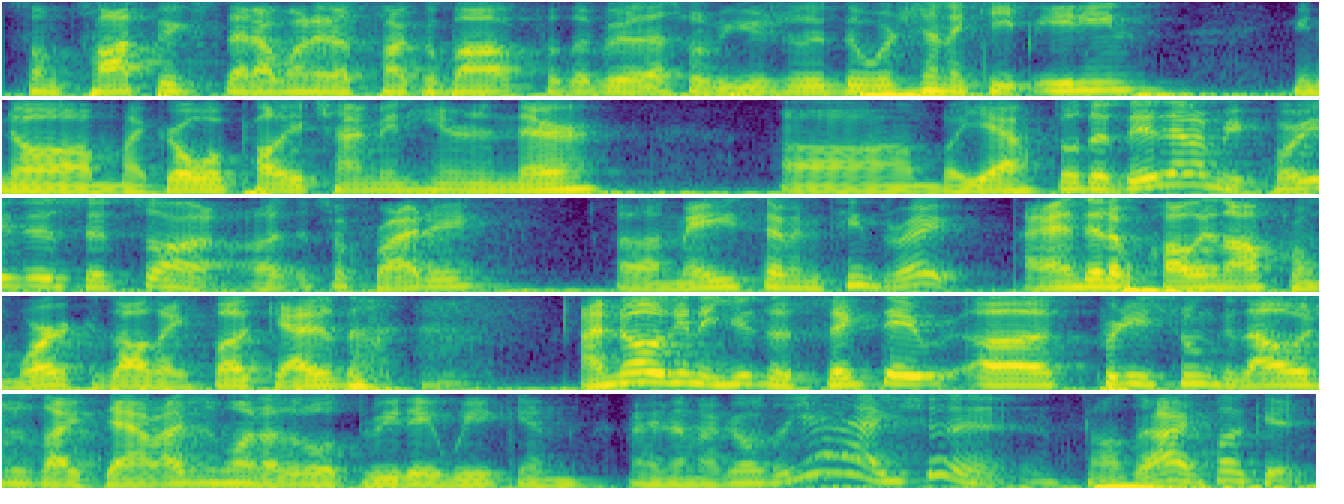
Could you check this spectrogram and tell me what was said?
some topics that I wanted to talk about for the video. That's what we usually do. We're just gonna keep eating. You know, um, my girl will probably chime in here and there. Um, but yeah. So the day that I'm recording this, it's on uh, it's a Friday, uh, May 17th, right? I ended up calling off from work because I was like, fuck yeah. I, just, I know I was gonna use a sick day uh pretty soon because I was just like, damn, I just want a little three day weekend. And then my girl was like, yeah, you shouldn't. And I was like, all right, fuck it.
